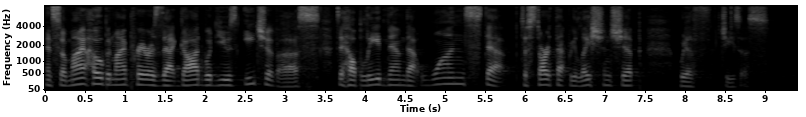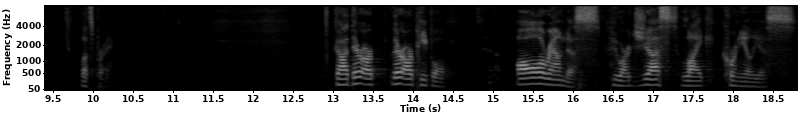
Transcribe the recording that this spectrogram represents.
And so, my hope and my prayer is that God would use each of us to help lead them that one step to start that relationship with Jesus. Let's pray. God, there are, there are people all around us who are just like Cornelius.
